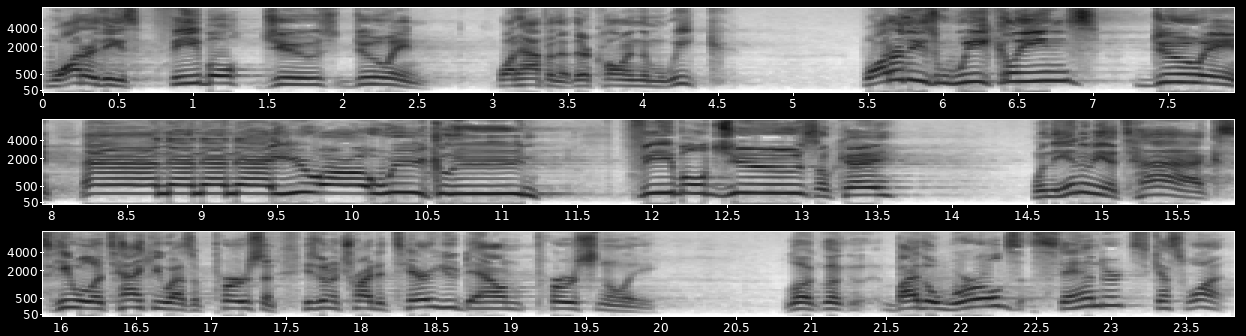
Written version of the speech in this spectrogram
what are these feeble Jews doing? What happened? They're calling them weak. What are these weaklings doing? Ah, nah, nah, nah, you are a weakling. Feeble Jews, okay? When the enemy attacks, he will attack you as a person. He's going to try to tear you down personally. Look, look, by the world's standards, guess what?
